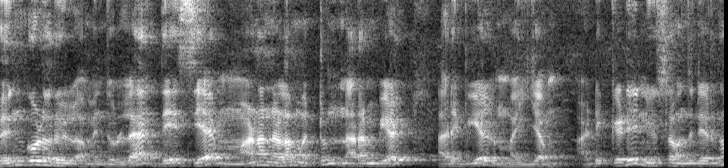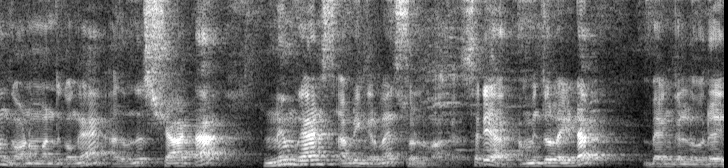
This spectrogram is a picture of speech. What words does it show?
பெங்களூரில் அமைந்துள்ள தேசிய மனநலம் மற்றும் நரம்பியல் அறிவியல் மையம். அடிக்கடி நியூஸில் வந்துட்டே இருக்கும். கவனமாக இருந்துக்கோங்க. அது வந்து ஷார்ட்டாக நிம்கான்ஸ் அப்படிங்கிற மாதிரி சொல்லுவாங்க. சரியா? அமைந்துள்ள இடம் பெங்களூரு.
